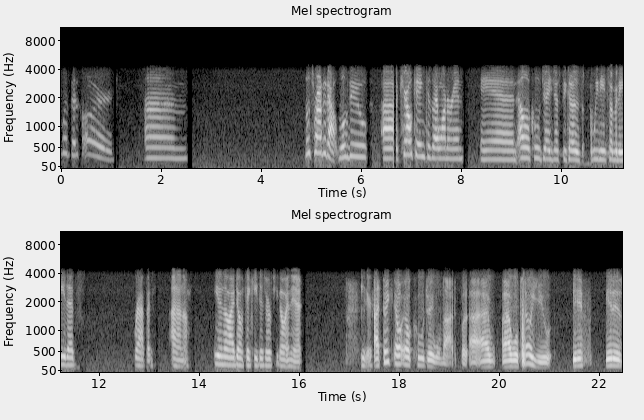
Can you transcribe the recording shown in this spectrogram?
flippin' hard. Um, let's round it out. We'll do uh, Carole King because I want her in, and LL Cool J just because we need somebody that's rapping. I don't know. Even though I don't think he deserves to go in yet. Either. I think LL Cool J will not, but I, I I will tell you if it is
